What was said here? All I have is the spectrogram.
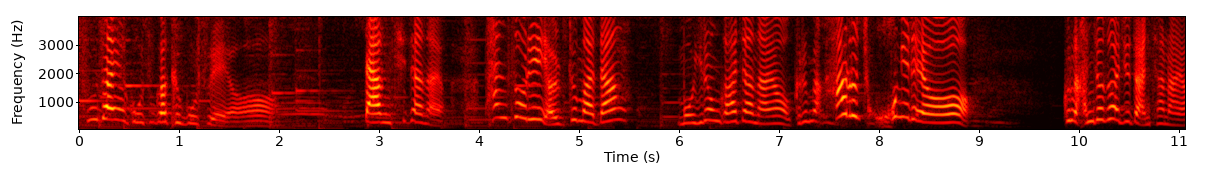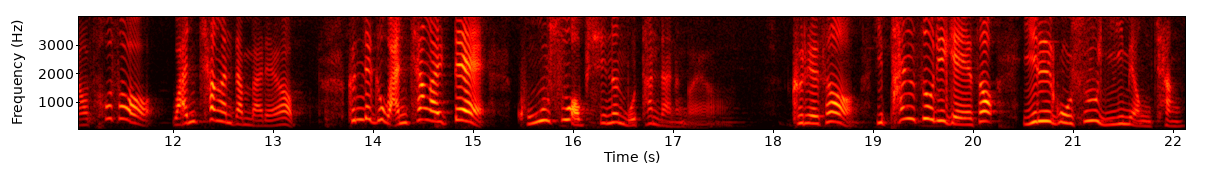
수다의 고수가 그 고수예요. 땅 치잖아요. 판소리 열두 마당 뭐 이런 거 하잖아요. 그러면 하루 종일 해요. 그리고 앉아서 하지도 않잖아요. 서서 완창한단 말이에요. 근데 그 완창할 때 고수 없이는 못 한다는 거예요. 그래서 이 판소리계에서 일고수 이명창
